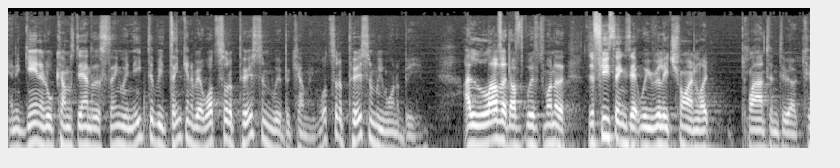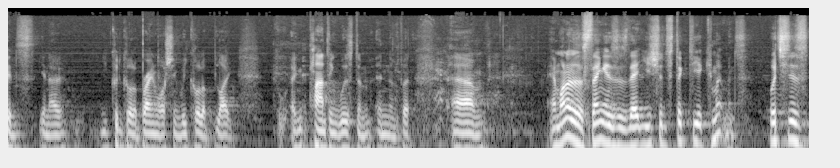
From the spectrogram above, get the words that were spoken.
And again, it all comes down to this thing we need to be thinking about what sort of person we're becoming, what sort of person we want to be. I love it. I've, with one of the, there's a few things that we really try and like plant into our kids. You know, you could call it brainwashing. We call it like planting wisdom in them. But um, and one of the things is, is that you should stick to your commitments, which is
